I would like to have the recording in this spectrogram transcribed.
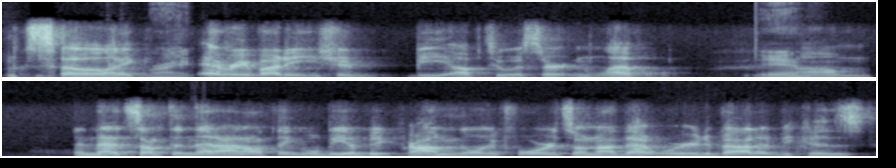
So like Right. everybody should be up to a certain level. yeah. Um, and that's something that I don't think will be a big problem going forward. So I'm not that worried about it because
